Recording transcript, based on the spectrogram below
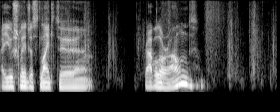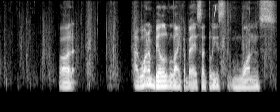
I usually just like to travel around but I want to build like a base at least once.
